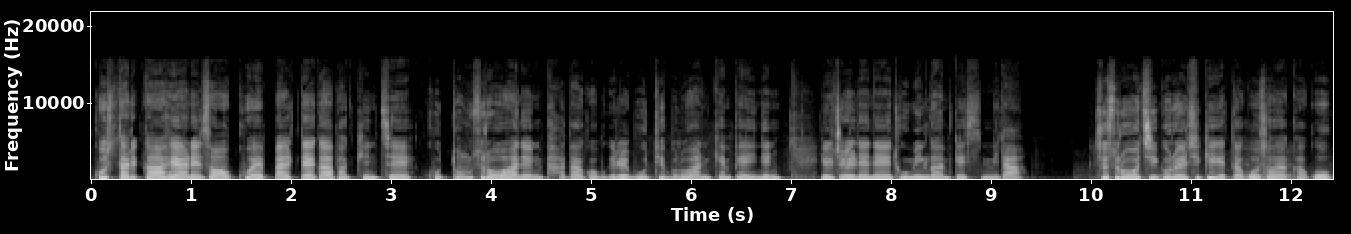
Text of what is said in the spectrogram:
코스타리카 해안에서 코에 빨대가 박힌 채 고통스러워하는 바다 거북이를 모티브로 한 캠페인은 일주일 내내 도민과 함께 했습니다. 스스로 지구를 지키겠다고 서약하고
